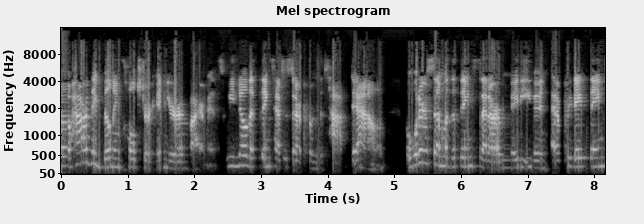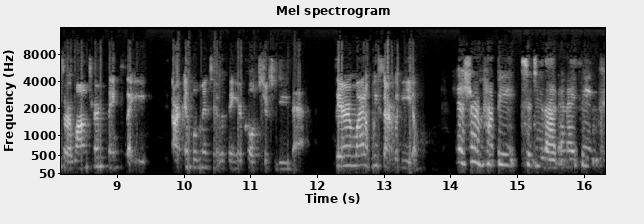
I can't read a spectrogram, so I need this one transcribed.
So, how are they building culture in your environments? We know that things have to start from the top down, but what are some of the things that are maybe even everyday things or long term things that you are implemented within your culture to do that? Sarah, why don't we start with you? Yeah, sure. I'm happy to do that. And I think,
